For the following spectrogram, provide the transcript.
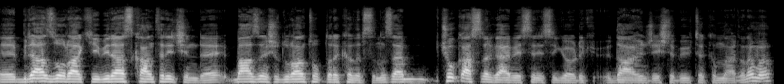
e, biraz zoraki, biraz kantar içinde, bazen işte duran toplara kalırsınız. Yani çok aslında galibiyet serisi gördük daha önce işte büyük takımlardan ama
